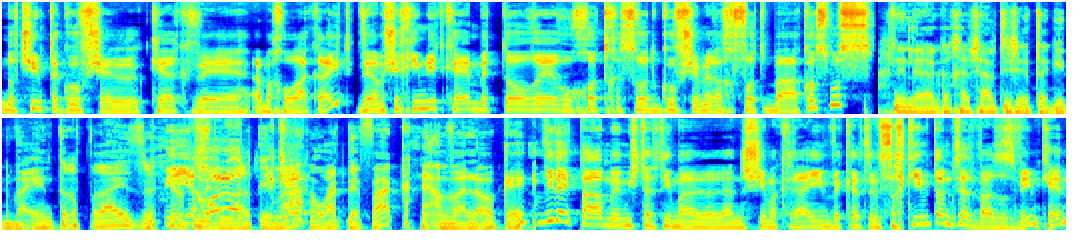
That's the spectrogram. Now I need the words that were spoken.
נוטשים את הגוף של קירק והבחורה האקראית, וממשיכים להתקיים בתור אה, רוחות חסרות גוף שמרחפות בקוסמוס. אני לרגע חשבתי שתגיד באנטרפרייז, יכול להיות, כן. מה, what the fuck, אבל אוקיי. מדי פעם הם משתלטים על אנשים אקראיים וכזה משחקים איתם קצת ואז עוזבים כן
